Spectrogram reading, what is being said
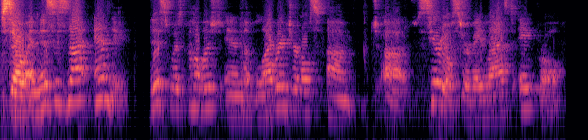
So, and this is not ending. This was published in the Library Journal's um, uh, serial survey last April,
